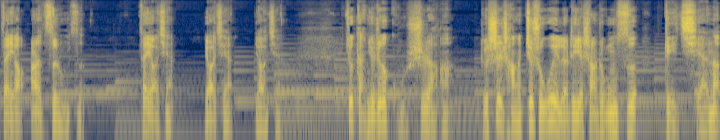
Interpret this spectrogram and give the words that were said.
再要二次融资，再要钱，要钱，要钱，就感觉这个股市啊啊，这个市场就是为了这些上市公司给钱的。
